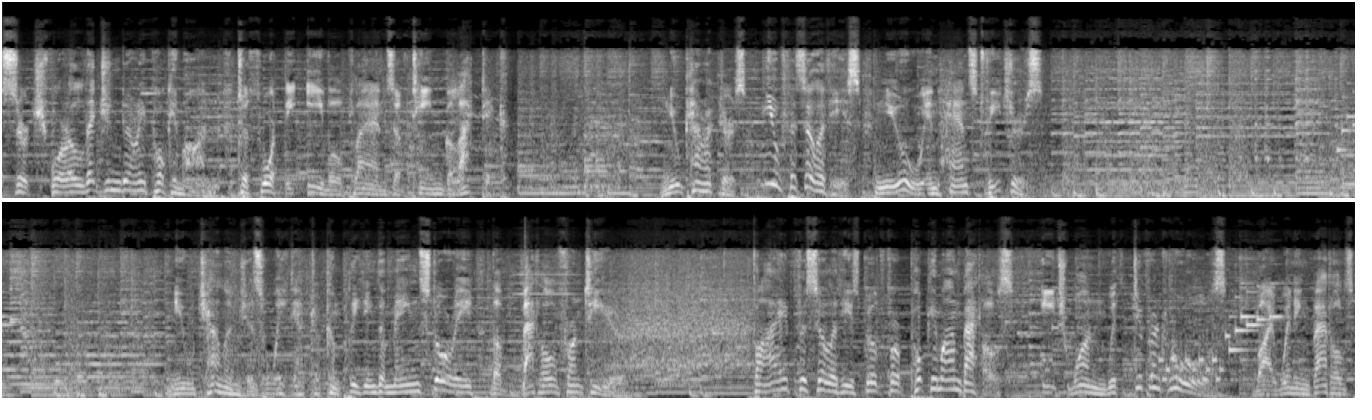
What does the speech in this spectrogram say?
Search for a legendary Pokemon to thwart the evil plans of Team Galactic. New characters, new facilities, new enhanced features. New challenges await after completing the main story, The Battle Frontier. Five facilities built for Pokemon battles, each one with different rules. By winning battles,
